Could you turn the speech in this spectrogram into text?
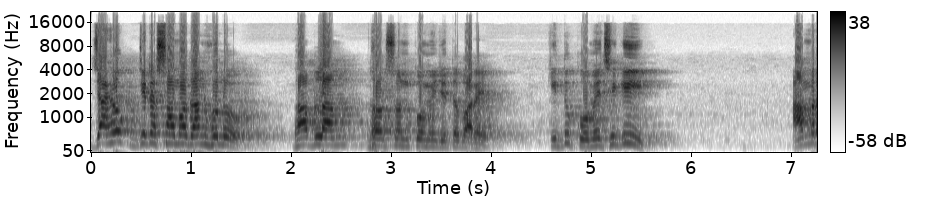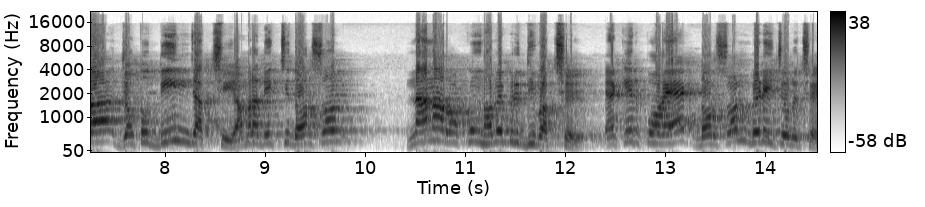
যাই হোক, যেটা সমাধান হলো, ভাবলাম ধর্ষণ কমে যেতে পারে। কিন্তু কমেছে কি? আমরা যত দিন যাচ্ছি, আমরা দেখছি ধর্ষণ নানা রকম ভাবে বৃদ্ধি পাচ্ছে। একের পর এক ধর্ষণ বেড়েই চলেছে।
